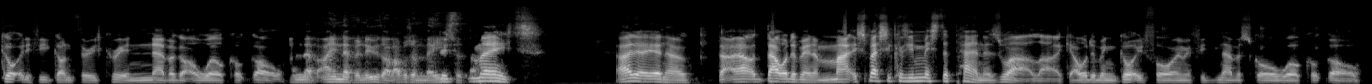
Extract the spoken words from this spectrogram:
gutted if he'd gone through his career and never got a World Cup goal. I never, I never knew that. I was amazed at that, mate. I, you know, that that would have been a mad, especially because he missed a pen as well. Like I would have been gutted for him if he'd never score a World Cup goal.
